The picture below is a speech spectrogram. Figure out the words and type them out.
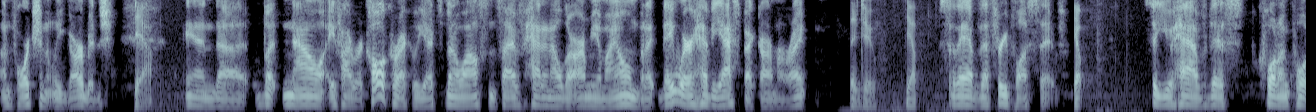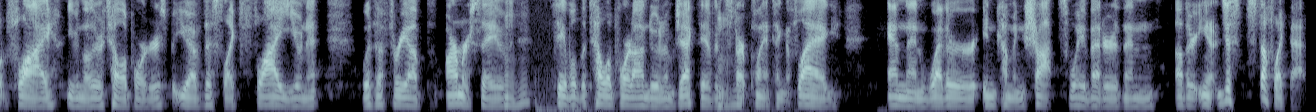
unfortunately, garbage. Yeah. And uh, but now, if I recall correctly, it's been a while since I've had an Eldar army of my own. But they wear heavy aspect armor, right? They do. Yep. So they have the three plus save. Yep. So you have this quote unquote fly, even though they're teleporters, but you have this like fly unit with a three up armor save. Mm-hmm. It's able to teleport onto an objective and mm-hmm. start planting a flag and then weather incoming shots way better than other, you know, just stuff like that.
